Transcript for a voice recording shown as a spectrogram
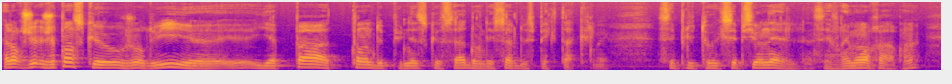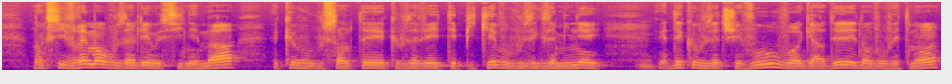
Alors je, pense qu'aujourd'hui, euh, il n'y a pas tant de punaises que ça dans les salles de spectacle. C'est plutôt exceptionnel, c'est vraiment rare. Hein. Donc si vraiment vous allez au cinéma, que vous vous sentez que vous avez été piqué, vous vous examinez. Mm. Dès que vous êtes chez vous, vous regardez dans vos vêtements.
